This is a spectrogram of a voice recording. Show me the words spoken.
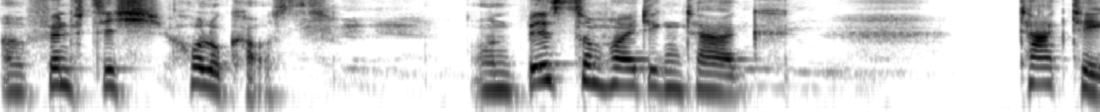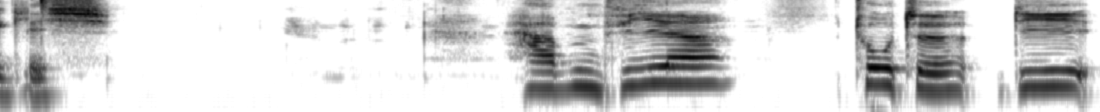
50 Holocausts. Und bis zum heutigen Tag, tagtäglich, haben wir Tote, die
